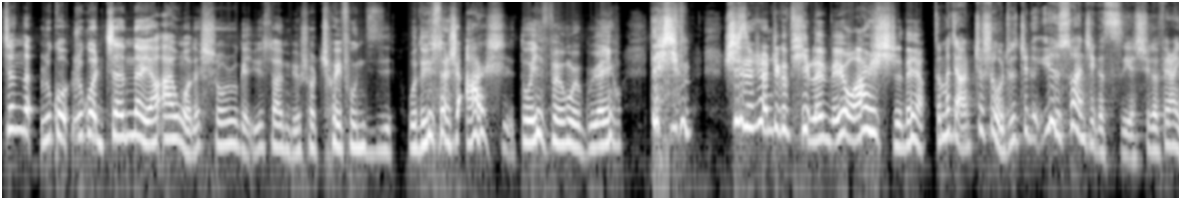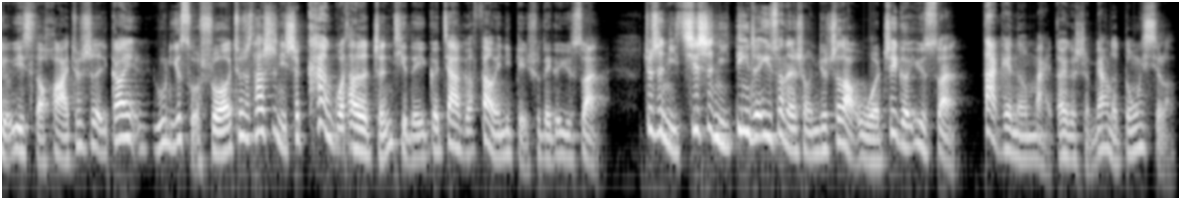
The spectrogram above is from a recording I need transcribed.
真的，如果如果真的要按我的收入给预算，比如说吹风机，我的预算是二十，多一分我也不愿意。但是世界上这个品类没有二十的呀。怎么讲？就是我觉得这个预算这个词也是个非常有意思的话。就是刚如你所说，就是它是你是看过它的整体的一个价格范围，你给出的一个预算。就是你其实你定这预算的时候，你就知道我这个预算大概能买到一个什么样的东西了。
